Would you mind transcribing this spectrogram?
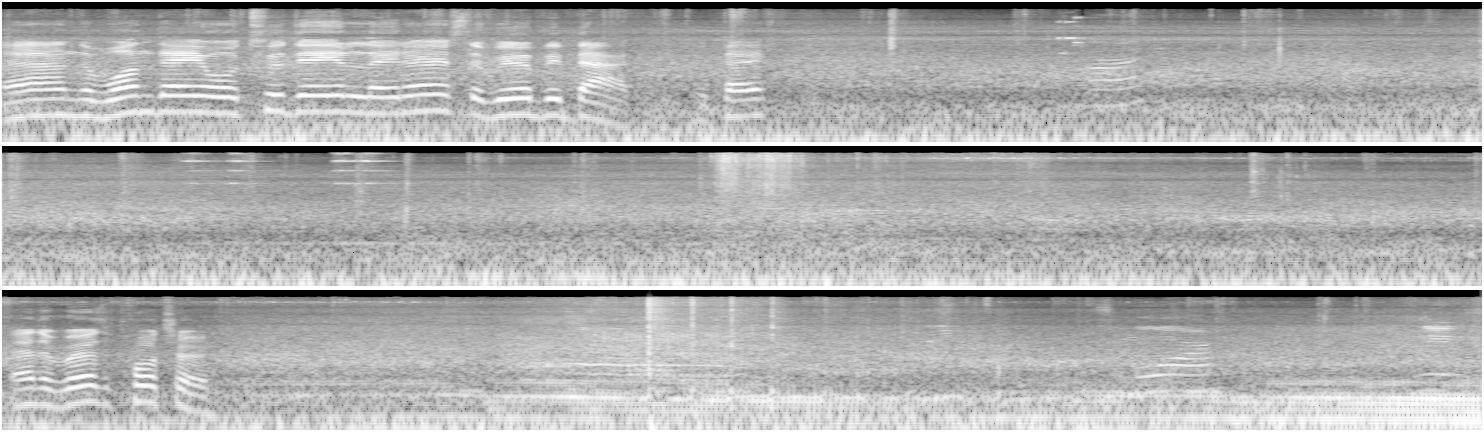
And one day or two days later, so we'll be back. Okay. And where's the porter? Some more. It's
